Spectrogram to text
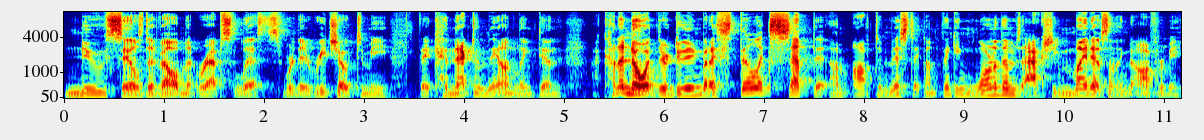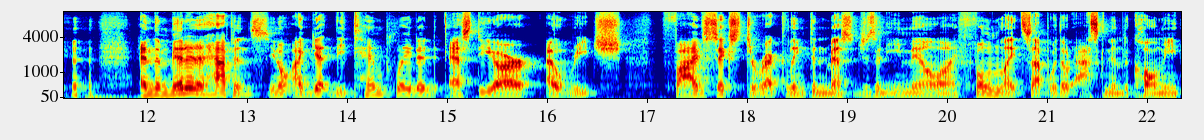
new sales development reps lists where they reach out to me, they connect with me on LinkedIn. Kind of know what they're doing, but I still accept it. I'm optimistic. I'm thinking one of them's actually might have something to offer me. and the minute it happens, you know, I get the templated SDR outreach five, six direct LinkedIn messages and email. My phone lights up without asking them to call me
